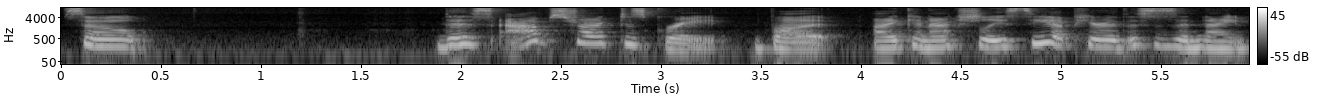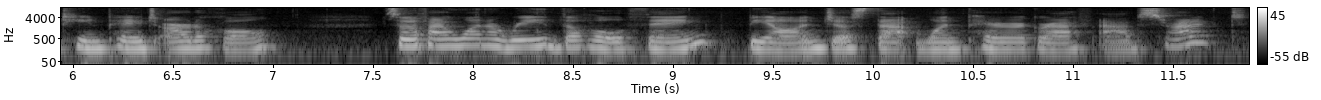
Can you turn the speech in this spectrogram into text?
So this abstract is great, but I can actually see up here, this is a 19 page article so if I want to read the whole thing beyond just that one paragraph abstract,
